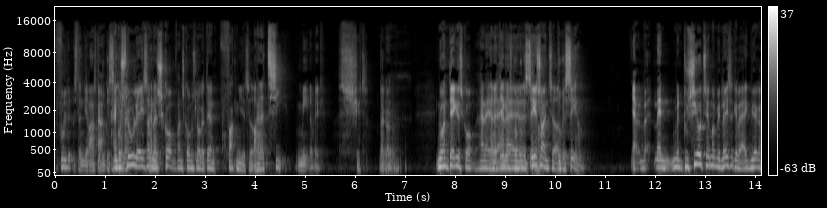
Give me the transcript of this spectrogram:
fuldstændig rest. Ja. Du kan se, han kunne sluge laser han med er, skum fra en skumslukker. Det er han fucking irriteret Og han er 10 meter væk. Shit. Hvad gør du? Nu er han dækket skum. Han er, Han er dækket skum. Du kan se ham. Du kan se ham. Ja, men, men du siger jo til mig, at mit lasergevær ikke virker.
